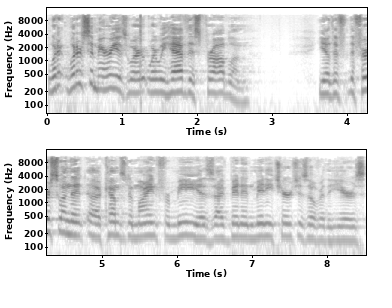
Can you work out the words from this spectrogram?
what are, what are some areas where, where we have this problem? You know, the, the first one that uh, comes to mind for me as I've been in many churches over the years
